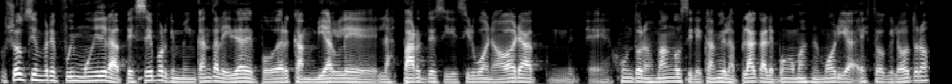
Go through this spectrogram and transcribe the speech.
yo siempre fui muy de la PC porque me encanta la idea de poder cambiarle las partes y decir, bueno, ahora eh, junto unos mangos y le cambio la placa, le pongo más memoria, esto que lo otro.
